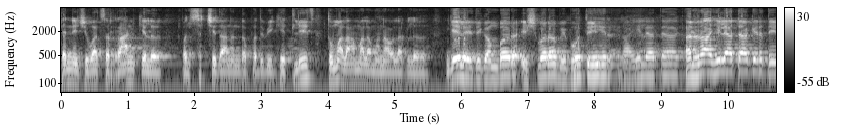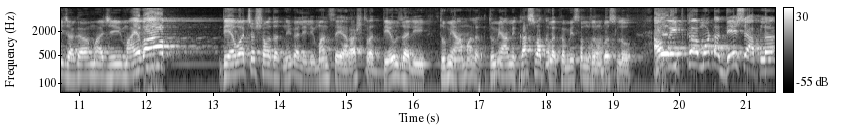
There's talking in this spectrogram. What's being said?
त्यांनी जीवाचं रान केलं पण सच्चिदानंद पदवी घेतलीच. तुम्हाला आम्हाला म्हणावं लागलं. गेले दिगंबर ईश्वर विभूती राहिल्या त्या राहिल्या त्या कीर्ती जगा माझी. मायबाप देवाच्या शोधात निघालेली माणसं या राष्ट्रात देव झाली. तुम्ही आम्हाला तुम्ही आम्ही का स्वतःला कमी समजून बसलो? अहो इतका मोठा देश आहे आपला.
